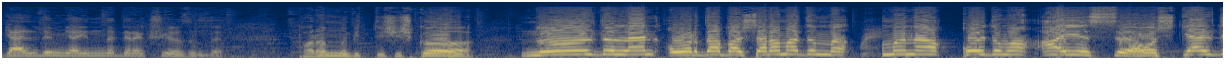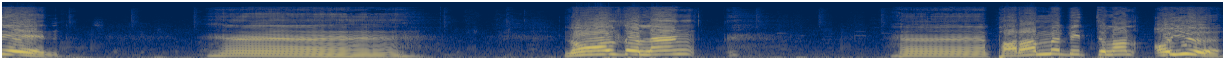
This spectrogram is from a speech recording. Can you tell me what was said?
Geldim yayında direkt şu yazıldı. Param mı bitti şişko? Ne oldu lan? Orada başaramadın mı? Amına koydum ayısı. Hoş geldin. Ha. Ne oldu lan? Ha, param mı bitti lan ayı?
